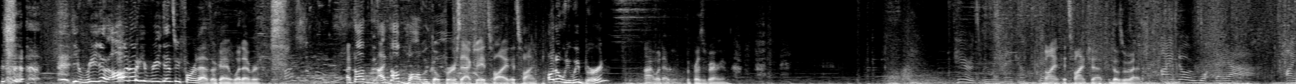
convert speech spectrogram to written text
he regens. Oh no, he regens before that. Okay, whatever. I thought I thought Bomb would go first. Actually, it's fine. It's fine. Oh no, did we burn? Alright, whatever. The Preservarium. Here is where we make our. Fine. It's fine, chat. It doesn't matter. I know what they are. I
